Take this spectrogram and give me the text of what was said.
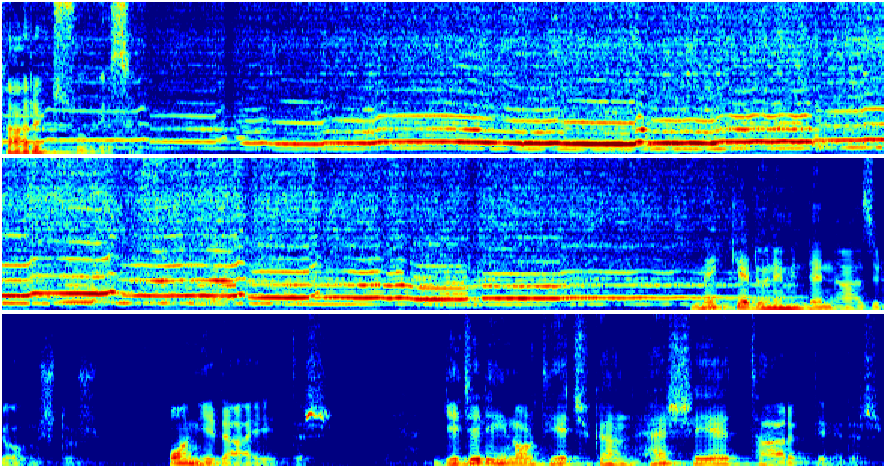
Tarık Suresi Mekke döneminde nazil olmuştur. 17 ayettir. Geceleyin ortaya çıkan her şeye Tarık denilir.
